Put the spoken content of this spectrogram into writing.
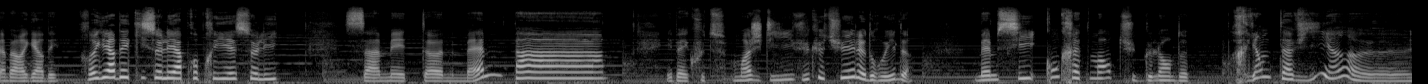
Ah bah regardez. Regardez qui se l'est approprié, ce lit. Ça m'étonne même pas. Eh ben écoute, moi je dis, vu que tu es le druide, même si concrètement tu glandes rien de ta vie. Hein, euh,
